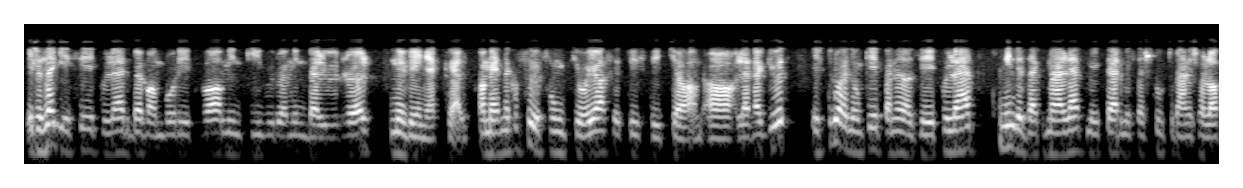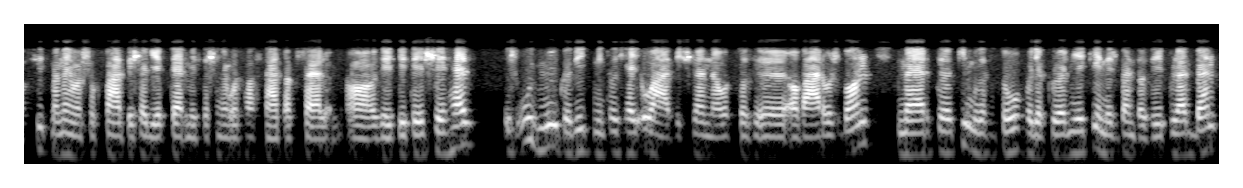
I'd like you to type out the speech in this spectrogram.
és az egész épület be van borítva mind kívülről, mind belülről növényekkel, amelyeknek a fő funkciója az, hogy tisztítja a levegőt, és tulajdonképpen ez az épület mindezek mellett még természetes strukturális alapszit, mert nagyon sok fát és egyéb természetes anyagot használtak fel az építéséhez, és úgy működik, mintha egy oázis lenne ott az, a városban, mert kimutatható, hogy a környékén és bent az épületben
